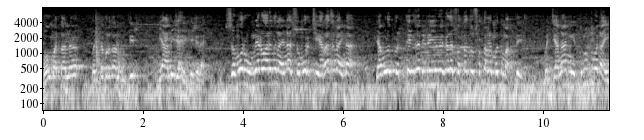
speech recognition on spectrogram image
बहुमतानं पंतप्रधान होतील हे आम्ही जाहीर केलेलं आहे. समोर उमेदवारच नाही ना समोर चेहराच नाही ना. त्यामुळं प्रत्येकजण वेगवेगळं स्वतःचं स्वतःला मत मागते मग ज्यांना नेतृत्व नाही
